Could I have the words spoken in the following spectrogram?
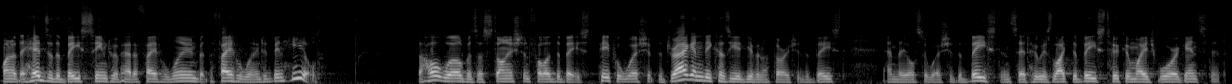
One of the heads of the beast seemed to have had a fatal wound, but the fatal wound had been healed. The whole world was astonished and followed the beast. People worshipped the dragon because he had given authority to the beast, and they also worshipped the beast and said, Who is like the beast? Who can wage war against it?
